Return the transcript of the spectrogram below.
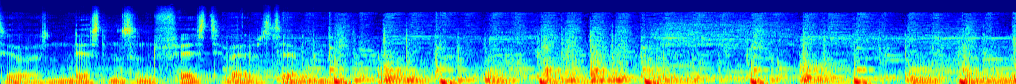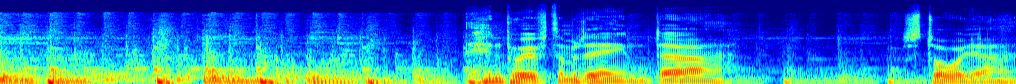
det var sådan næsten sådan festivalstemning. Hen på eftermiddagen, der står jeg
